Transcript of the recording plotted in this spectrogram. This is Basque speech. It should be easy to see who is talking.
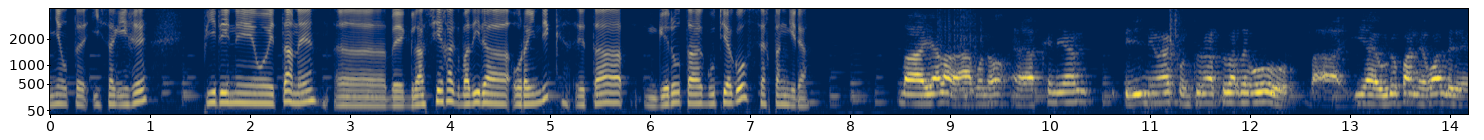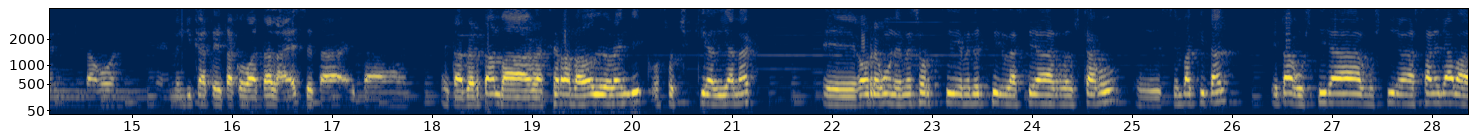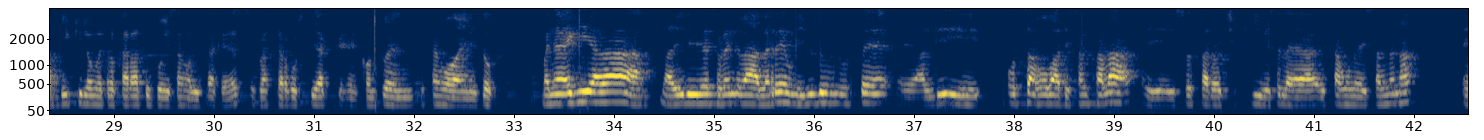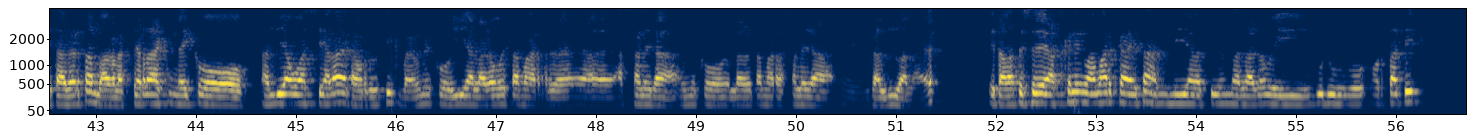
Speaker 1: inaut izagire, Pirineoetan, eh, be, glasierak badira oraindik eta gero eta gutiago zertan gira?
Speaker 2: Ba, jala da, bueno, azkenean Pirineoak kontu hartu behar dugu, ba, ia Europan egualderen dagoen mendikateetako bat dala, ez? Eta, eta, eta bertan, ba, glasierra badaude oraindik oso txikia dianak, e, gaur egun emezortzi, emeretzi glaziar dauzkagu, e, zenbakitan, eta guztira, guztira azalera, ba, bi kilometro karratuko izango litzake, ez? Glaziar guztiak e, kontuen izango gain ditu. Baina egia da, adibidez orain dela berreun irudun urte e, aldi hotzago bat izan zala, e, izotzaro txiki bezala ezaguna izan dena, eta bertan, ba, glazerrak nahiko handiago aziala, eta ordutik, ba, euneko ia laro eta mar azalera, euneko laro eta mar azalera e, galdu dala, ez? Eta batez ere, azkenengo amarkaetan, mila bat ziren da laro inguru hortatik,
